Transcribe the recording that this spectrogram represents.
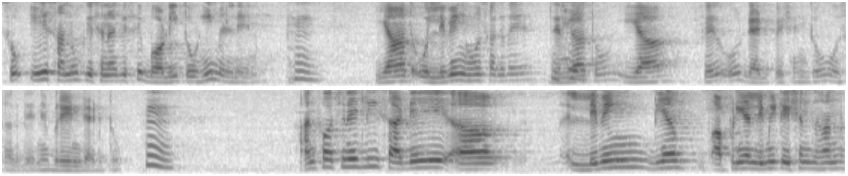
ਸੋ ਇਹ ਸਾਨੂੰ ਕਿਸੇ ਨਾ ਕਿਸੇ ਬਾਡੀ ਤੋਂ ਹੀ ਮਿਲਣੇ ਨੇ। ਹੂੰ। ਜਾਂ ਤਾਂ ਉਹ ਲਿਵਿੰਗ ਹੋ ਸਕਦੇ ਹੈ ਜ਼ਿੰਦਾ ਤੋਂ ਜਾਂ ਫਿਰ ਉਹ ਡੈਡ ਪੇਸ਼ੈਂਟ ਤੋਂ ਹੋ ਸਕਦੇ ਨੇ ਬ੍ਰੇਨ ਡੈਡ ਤੋਂ। ਹੂੰ। ਅਨਫੋਰਚੂਨੇਟਲੀ ਸਾਡੇ ਲਿਵਿੰਗ ਦੀਆਂ ਆਪਣੀਆਂ ਲਿਮਿਟੇਸ਼ਨਸ ਹਨ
